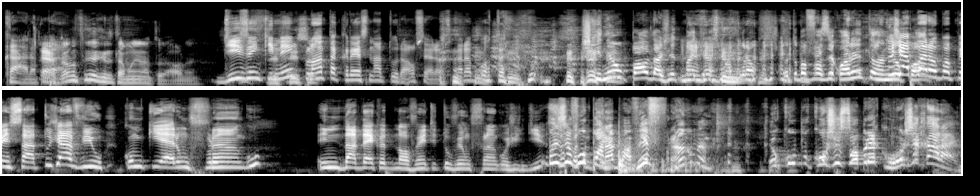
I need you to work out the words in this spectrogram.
Cara, É, então não fica aquele tamanho natural, né? dizem que nem Difícil. planta cresce natural, Ceará. Os caras botam... Acho que nem o pau da gente mais cresce natural. Eu tô pra fazer 40 anos. Tu meu já pau... parou pra pensar? Tu já viu como que era um frango em- na década de 90 e tu vê um frango hoje em dia? Mas Só eu vou parar ter- pra ver frango, meu irmão. Eu compro coxa e sobrecoxa, caralho.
